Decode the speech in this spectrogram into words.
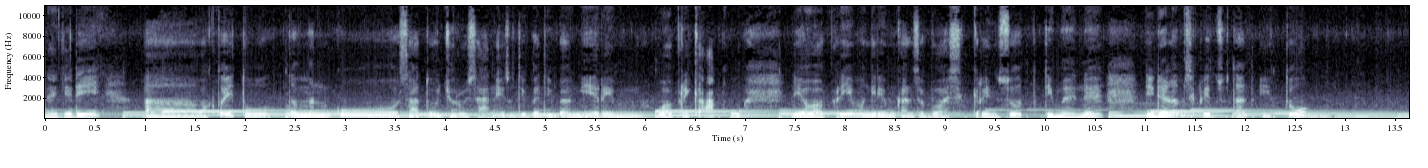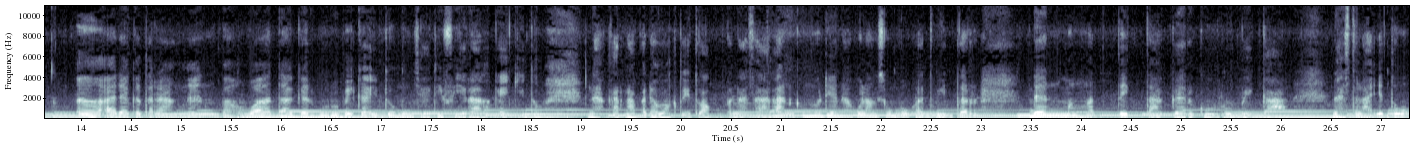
Nah, jadi uh, waktu itu temenku satu jurusan itu tiba-tiba ngirim wapri ke aku. Dia wapri mengirimkan sebuah screenshot di mana di dalam screenshotan itu uh, ada keterangan bahwa tagar guru BK itu menjadi viral kayak gitu. Nah, karena pada waktu itu aku penasaran, kemudian aku langsung buka Twitter dan mengetik tagar guru BK. Nah, setelah itu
